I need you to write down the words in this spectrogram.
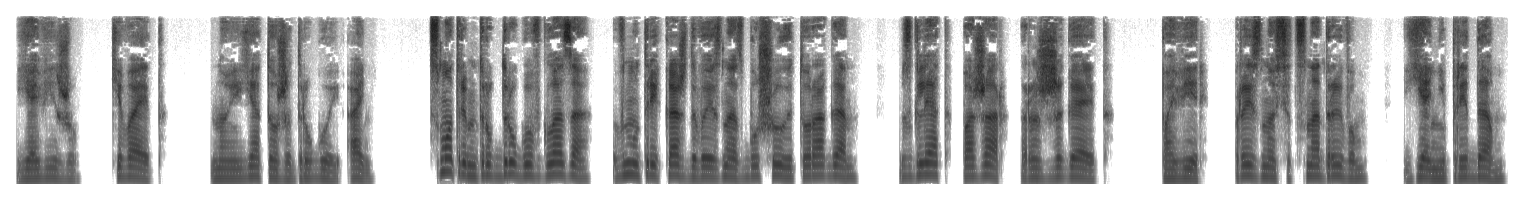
Я вижу, кивает. Но и я тоже другой, Ань. Смотрим друг другу в глаза. Внутри каждого из нас бушует ураган. Взгляд пожар разжигает. «Поверь», — произносит с надрывом, — «я не предам».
